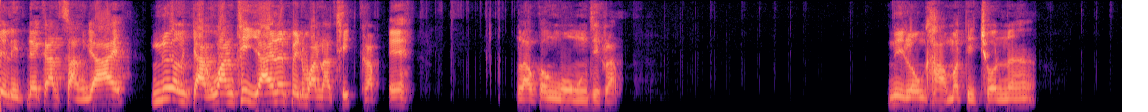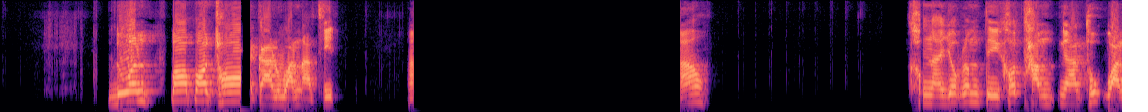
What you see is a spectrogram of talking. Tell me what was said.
จริตในการสั่งย้าย เนื่องจากวันที่ย้ายนั้นเป็นวันอาทิตย์ครับ เอ๊ะเราก็งงสิครับ นี่ลงข่าวมติชนนะฮะดวนปปชการวันอาทิตย์ เอา เขานายกรัฐมนตรีเขาทำงานทุกวัน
